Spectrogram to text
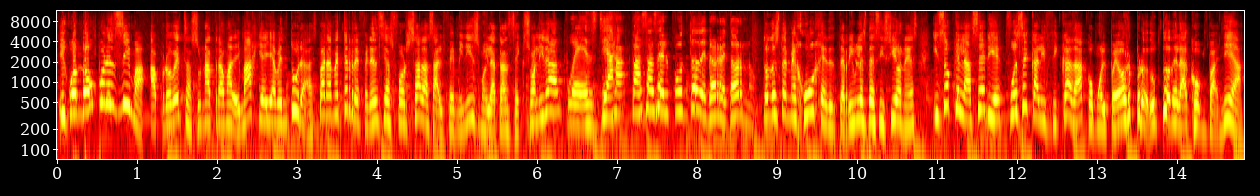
y cuando aún por encima aprovechas una trama de magia y aventuras para meter referencias forzadas al feminismo y la transexualidad, Pues ya pasas el punto de no retorno. todo este mejunje de terribles decisiones hizo que la serie fuese calificada como el peor producto de la compañía.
